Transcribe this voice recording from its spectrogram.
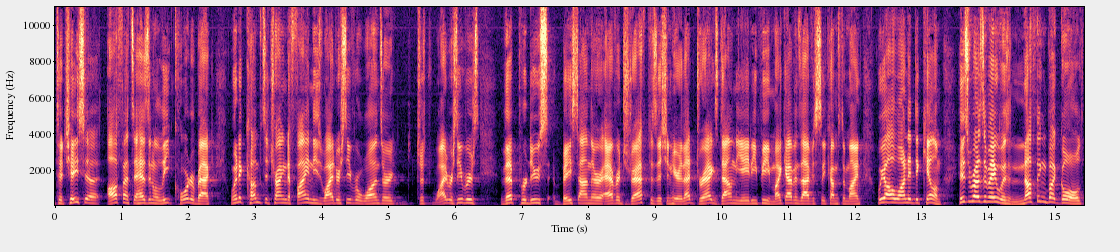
to chase an offense that has an elite quarterback when it comes to trying to find these wide receiver ones or just wide receivers that produce based on their average draft position here. That drags down the ADP. Mike Evans obviously comes to mind. We all wanted to kill him. His resume was nothing but gold.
